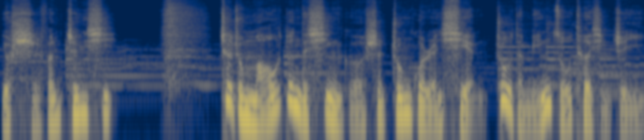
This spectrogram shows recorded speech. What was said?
又十分珍惜。这种矛盾的性格是中国人显著的民族特性之一。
